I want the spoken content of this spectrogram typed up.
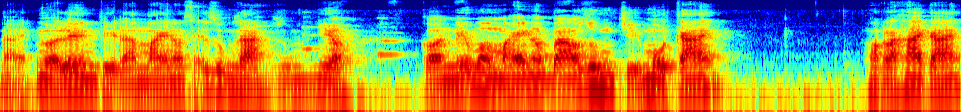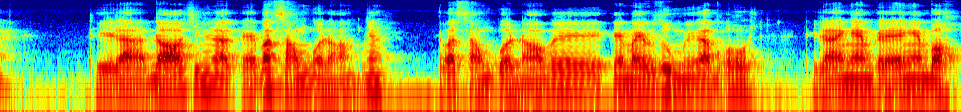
Đấy, ngửa lên thì là máy nó sẽ rung dài rung nhiều còn nếu mà máy nó báo rung chỉ một cái hoặc là hai cái thì là đó chính là cái bắt sóng của nó nhé cái bắt sóng của nó với cái máy rung với cả bộ hột. Thì là anh em cái đấy anh em bỏ.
